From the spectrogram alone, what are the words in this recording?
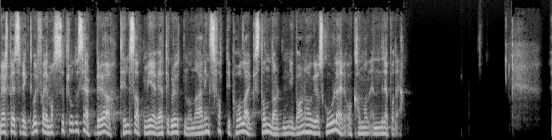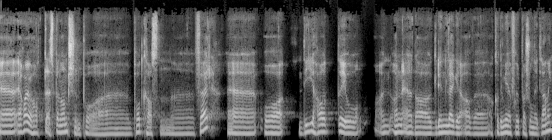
mer spesifikt, hvorfor er masseprodusert brød tilsatt mye hvetegluten og næringsfattig pålegg standarden i barnehager og skoler, og kan man endre på det? Eh, jeg har jo hatt Espen Arntzen på eh, podkasten før, og de hadde jo Han er da grunnlegger av eh, Akademiet for personlig trening.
